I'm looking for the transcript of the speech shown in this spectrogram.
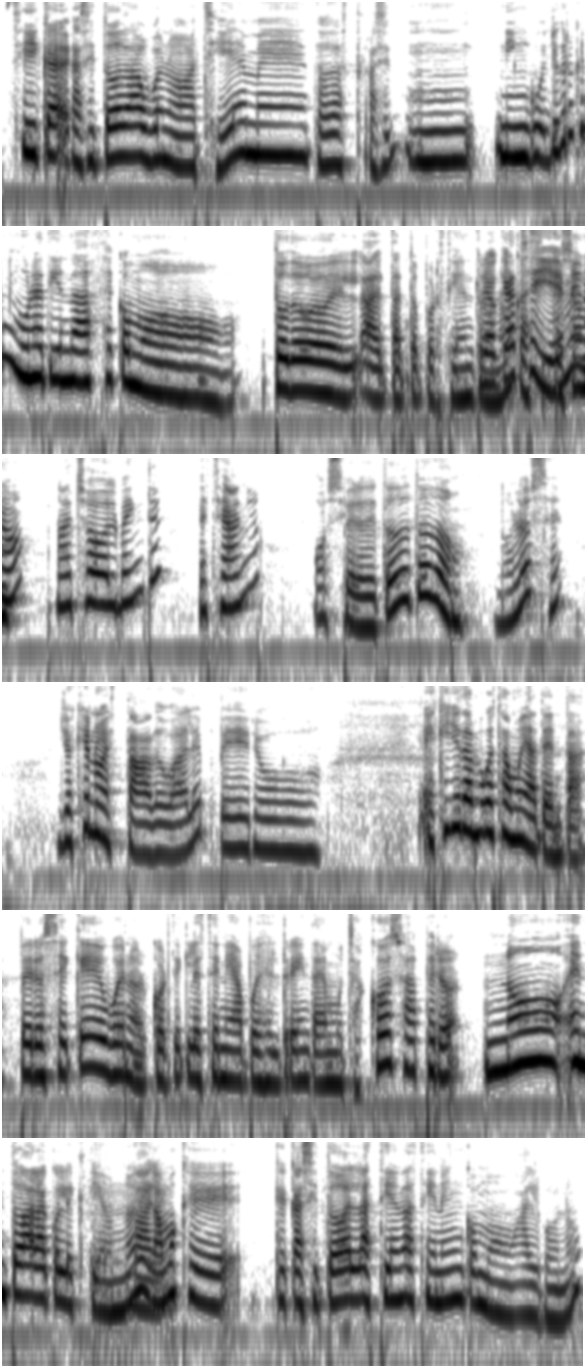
Sí, ca- casi todas, bueno, H&M, todas, casi, mm, ningú- yo creo que ninguna tienda hace como todo el, al tanto por ciento, Creo ¿no? que Casi H&M, son- ¿no? ¿No ha hecho el 20 este año? ¿O sí? Pero de todo, todo. No lo sé. Yo es que no he estado, ¿vale? Pero... Es que yo tampoco estaba muy atenta, pero sé que, bueno, el Corte Inglés tenía pues el 30 en muchas cosas, pero no en toda la colección, ¿no? Vale. Digamos que, que casi todas las tiendas tienen como algo, ¿no?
